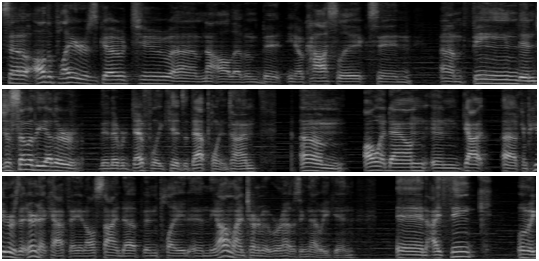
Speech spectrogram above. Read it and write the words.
So all the players go to um, not all of them, but you know, Koslix and um, Fiend and just some of the other. They they were definitely kids at that point in time. Um, all went down and got uh, computers at Internet Cafe and all signed up and played in the online tournament we were hosting that weekend. And I think when we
